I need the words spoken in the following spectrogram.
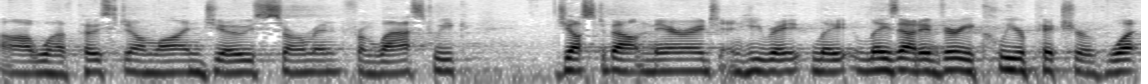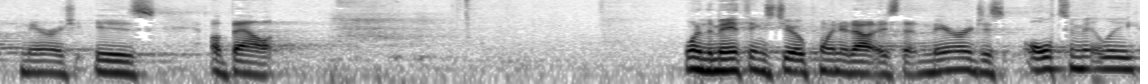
Uh, we'll have posted online Joe's sermon from last week just about marriage, and he lays out a very clear picture of what marriage is about. One of the main things Joe pointed out is that marriage is ultimately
